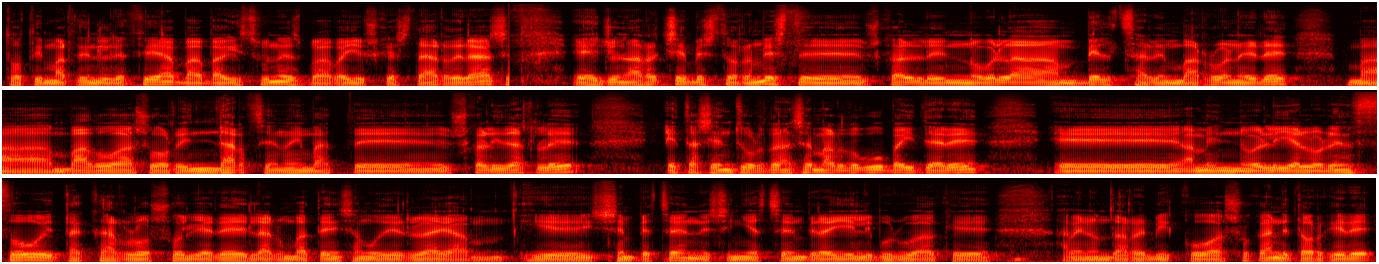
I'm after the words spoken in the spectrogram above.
Toti Martin Lezea, ba, bagizunez, ba, bai euskaz da arderaz. E, Jon Arratxe beste horren beste, euskal novela beltzaren barruan ere, ba, badoa zor indartzen nahi bat e, euskal idazle, eta zentu horretan zen dugu baita ere, e, amen Noelia Lorenzo eta Carlos Olle ere, larun baten izango direla e, izen petzen, ezin beraien liburuak e, amen ondarrebiko azokan, eta horrek ere,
